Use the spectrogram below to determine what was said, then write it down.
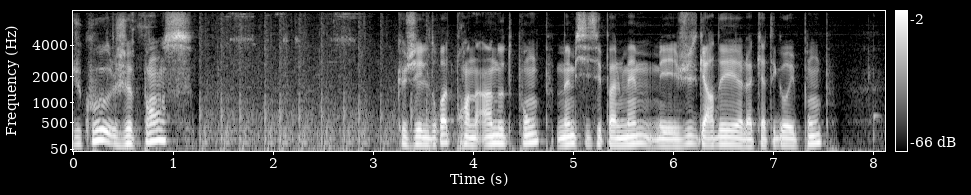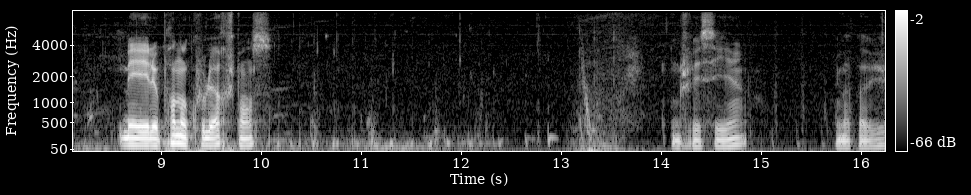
Du coup, je pense que j'ai le droit de prendre un autre pompe, même si c'est pas le même, mais juste garder la catégorie pompe, mais le prendre en couleur, je pense. Donc je vais essayer. Il m'a pas vu.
